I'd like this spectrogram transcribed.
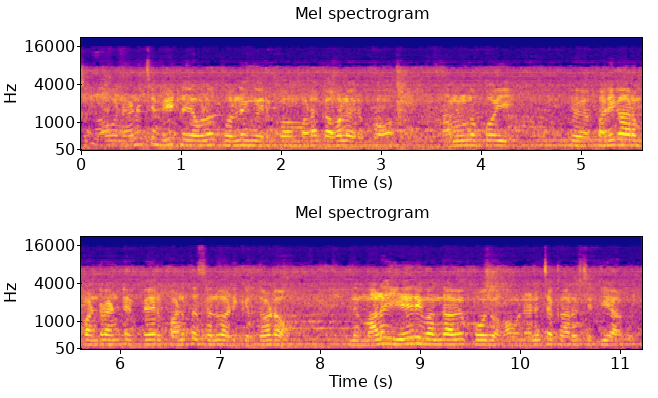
நினச்சி வீட்டில் எவ்வளோ தொல்லைங்க இருக்கும் மனக்கவலை இருக்கும். அங்கங்கே போய் பரிகாரம் பண்ணுறேன்ட்டு பேர் பணத்தை செலவு அடிக்கிறதோட இந்த மலை ஏறி வந்தாவே போதும். அவன் நினச்ச காரம் சித்தியாகும்.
